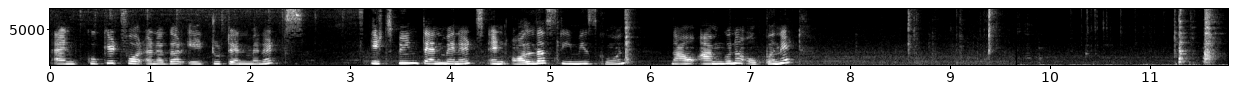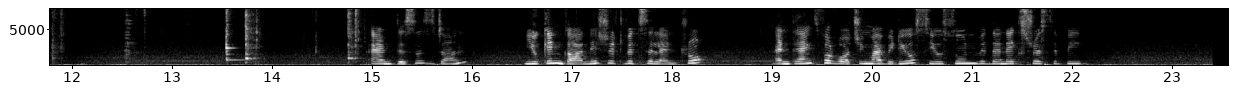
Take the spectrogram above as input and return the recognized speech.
and cook it for another 8 to 10 minutes. It's been 10 minutes and all the steam is gone. Now I'm gonna open it. And this is done. You can garnish it with cilantro. And thanks for watching my video. See you soon with the next recipe.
